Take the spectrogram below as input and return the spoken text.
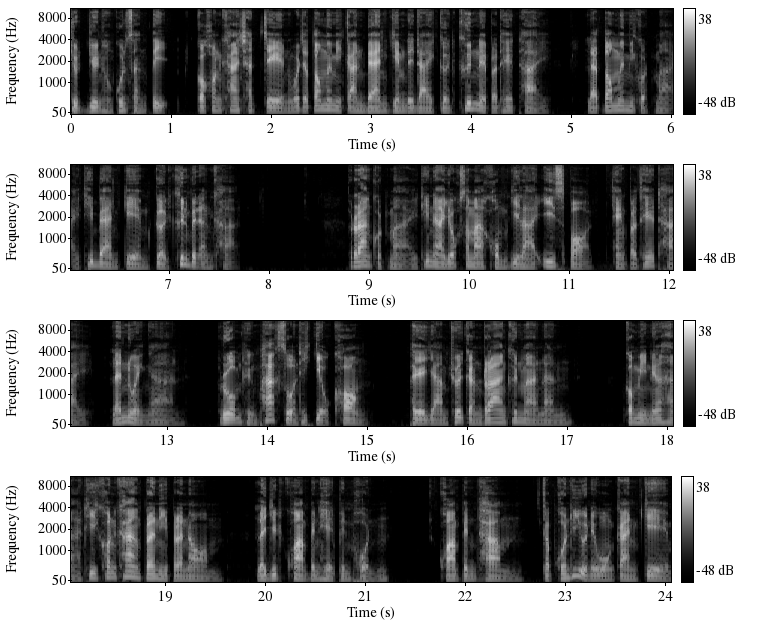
จุดยืนของคุณสันติก็ค่อนข้างชัดเจนว่าจะต้องไม่มีการแบนเกมใด ๆ เกิดขึ้นในประเทศไทย และต้องไม่มีกฎหมายที่แบนเกมเกิดขึ้นเป็นอันขาด ร่างกฎหมายที่นายกสมาคมกีฬา e-sport แห่งประเทศไทย และหน่วยงาน รวมถึงภาคส่วนที่เกี่ยวข้อง พยายามช่วยกันร่างขึ้นมานั้น ก็มีเนื้อหาที่ค่อนข้างประนีประนอม และยึดความเป็นเหตุเป็นผล ความเป็นธรรม กับคนที่อยู่ในวงการเกม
